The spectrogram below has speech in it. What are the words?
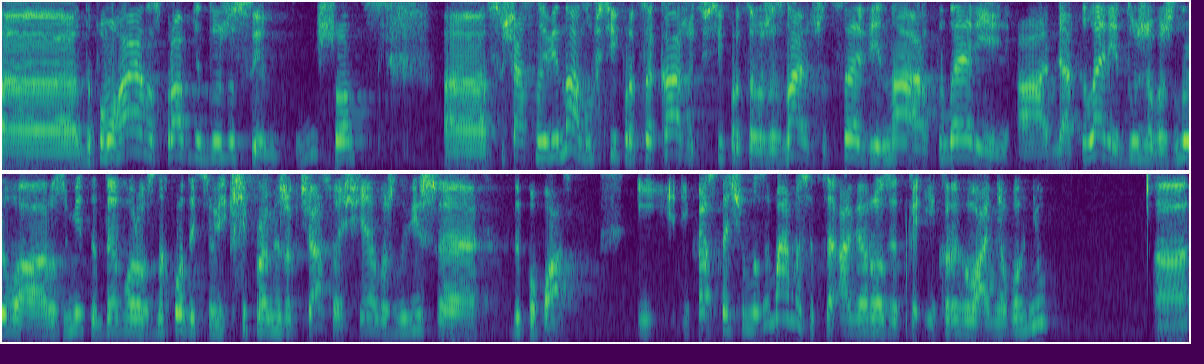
Е, допомагає насправді дуже сильно, тому що сучасна війна, ну всі про це кажуть, всі про це вже знають, що це війна артилерії. А для артилерії дуже важливо розуміти, де ворог знаходиться, в який проміжок часу, а ще важливіше де попасти. І якраз те, чим ми займаємося, це авіарозвідка і коригування вогню. Е,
